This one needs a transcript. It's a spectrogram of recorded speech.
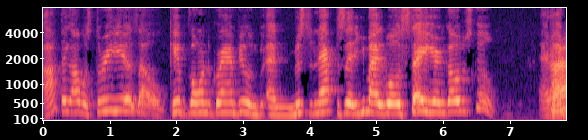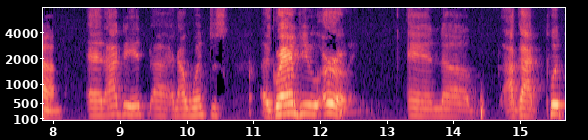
I think I was three years old. Kept going to Grandview, and, and Mr. Napper said, "You might as well stay here and go to school." And wow. I and I did, uh, and I went to uh, Grandview early, and uh, I got put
